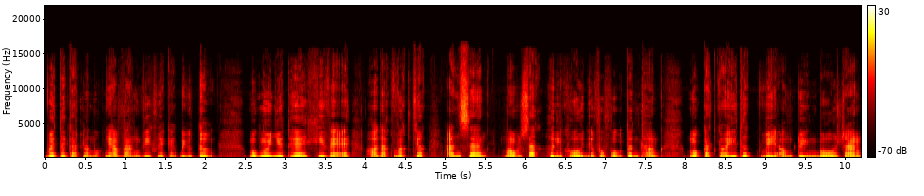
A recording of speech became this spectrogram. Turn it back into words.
với tư cách là một nhà văn viết về các biểu tượng. Một người như thế khi vẽ, họ đặt vật chất, ánh sáng, màu sắc, hình khối để phục vụ tinh thần, một cách có ý thức vì ông tuyên bố rằng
